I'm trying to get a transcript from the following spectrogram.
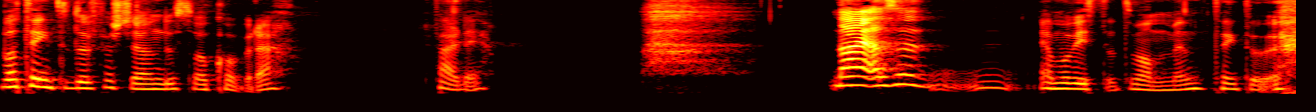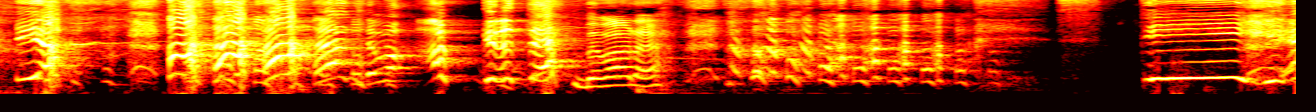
Hva tenkte du første gang du så coveret? Ferdig. Nei, altså Jeg må vise det til mannen min, tenkte du. Ja! Det var akkurat det! Det var det. Stig!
